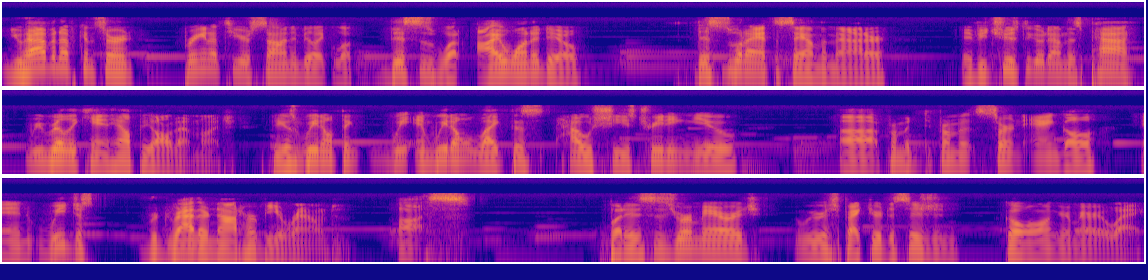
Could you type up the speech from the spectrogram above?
you have enough concern. Bring it up to your son and be like, look, this is what I want to do. This is what I have to say on the matter. If you choose to go down this path, we really can't help you all that much because we don't think we and we don't like this how she's treating you uh, from a from a certain angle, and we just would rather not her be around us. But this is your marriage, and we respect your decision. Go along your merry way.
